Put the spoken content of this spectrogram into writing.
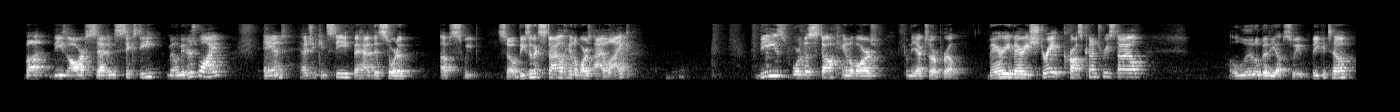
but these are 760 millimeters wide, and as you can see, they have this sort of upsweep. So these are the style handlebars I like. These were the stock handlebars from the XR Pro. Very, very straight, cross-country style. A little bit of upsweep, but you can tell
